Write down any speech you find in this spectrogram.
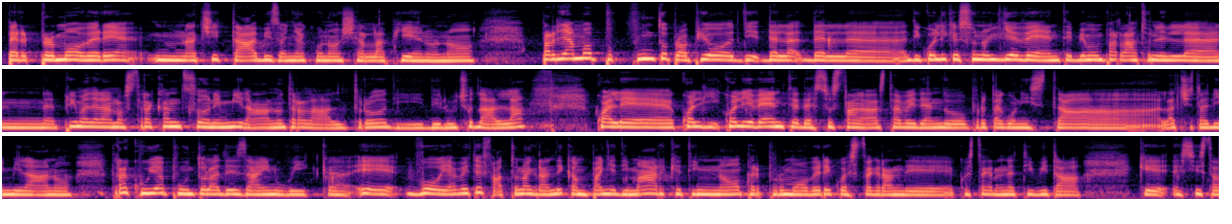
per promuovere una città bisogna conoscerla pieno, no? Parliamo appunto proprio di, del- del- di quelli che sono gli eventi. Abbiamo parlato nel- prima della nostra canzone Milano, tra l'altro, di, di Lucio Dalla. Quale- quali, quali eventi adesso sta, sta vedendo protagonista la città di Milano? Tra cui appunto la Design Week. E voi avete fatto una grande campagna di marketing, no? Per promuovere questa grande, questa grande attività sta,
